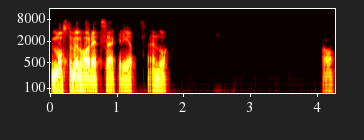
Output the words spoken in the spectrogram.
måste väl ha rättssäkerhet ändå. Ja,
